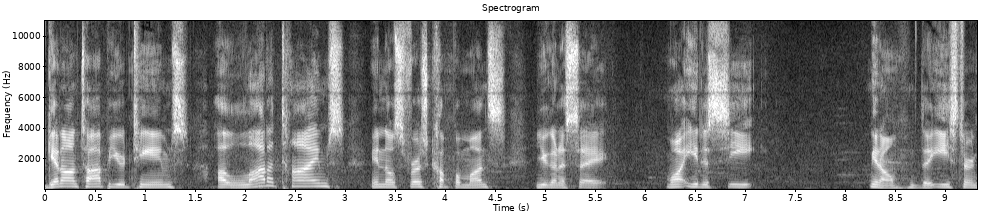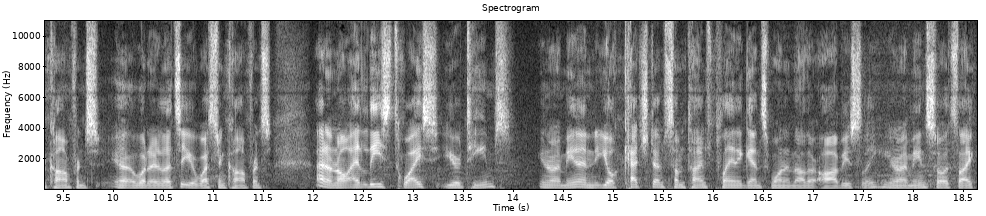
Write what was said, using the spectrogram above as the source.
get on top of your teams a lot of times in those first couple months you're going to say want you to see you know the eastern conference uh, whatever let's say your western conference i don't know at least twice your teams you know what i mean and you'll catch them sometimes playing against one another obviously you know what i mean so it's like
